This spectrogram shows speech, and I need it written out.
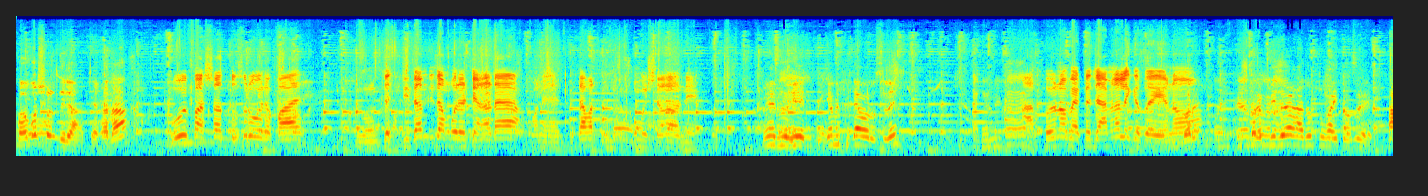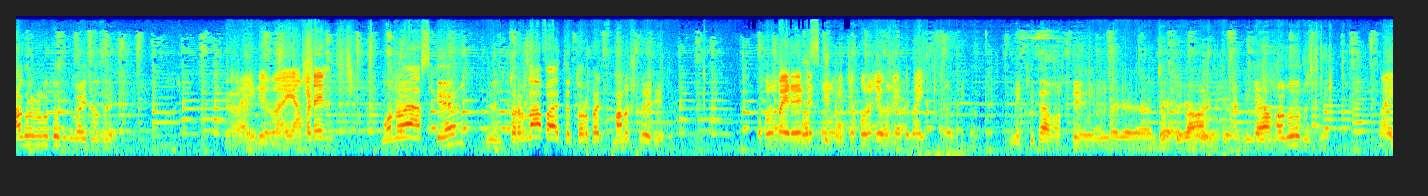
কয় বছর দিলা টাকাটা? ওই পাঁচ সাত বছর করে পায়। দিতাম দিতাম করে টাকাটা মানে দিতে পারতাম সমস্যার কারণে। আর কই না একটা ঝামেলা লেগেছে কেন বিজয় হাত তো খাইতাছে পাগলের মতো কিন্তু খাইতাছে ভাই রে ভাই আমার মনে হয় আজকে তোর না পাইতে তোর মানুষ লই দিব কোন ভাই রে কিছু করে যাব না ভাই। মানে কিটা করতে দেখতে বাবার টাকা কয় বছর হইছে? ভাই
